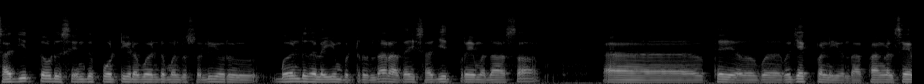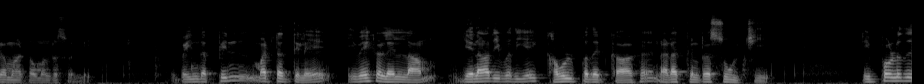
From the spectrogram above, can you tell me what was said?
சஜித்தோடு சேர்ந்து போட்டியிட வேண்டும் என்று சொல்லி ஒரு வேண்டுதலையும் விட்டிருந்தார் அதை சஜித் பிரேமதாசா ரிஜெக்ட் பண்ணியிருந்தார். தாங்கள் சேரமாட்டோம் என்று சொல்லி. இப்போ இந்த பின் மட்டத்திலே இவைகள் எல்லாம் ஜனாதிபதியை கவிழ்ப்பதற்காக நடக்கின்ற சூழ்ச்சி. இப்பொழுது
